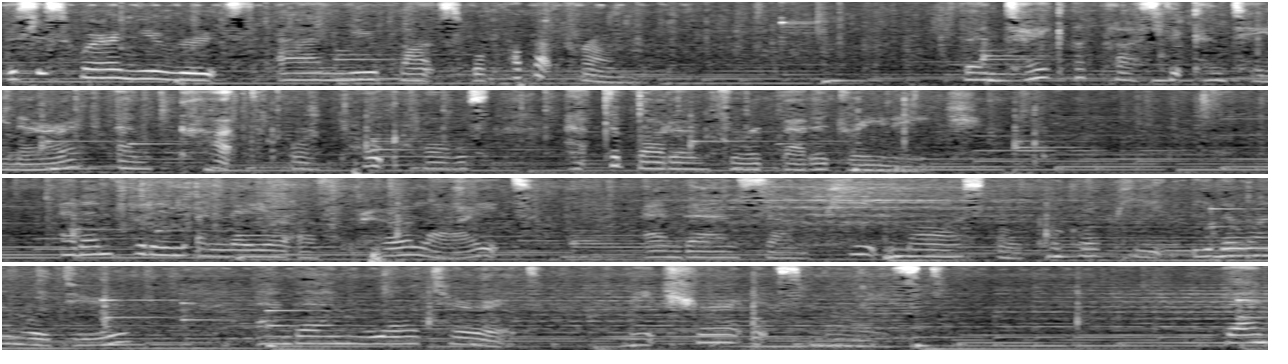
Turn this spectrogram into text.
This is where new roots and new plants will pop up from. Then take a plastic container and cut or poke holes at the bottom for better drainage. And then put in a layer of perlite and then some peat moss or cocoa peat, either one will do. And then water it. Make sure it's moist. Then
